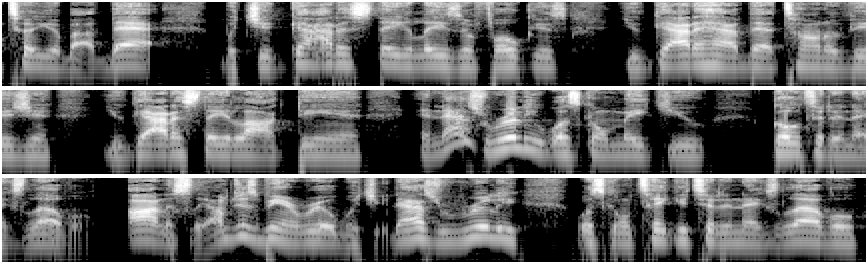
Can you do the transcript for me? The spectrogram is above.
to tell you about that, but you got to stay laser focused. You got to have that tunnel vision. You got to stay locked in. And that's really what's to make you go to the next level. Honestly, I'm just being real with you. That's really what's going to take you to the next level,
